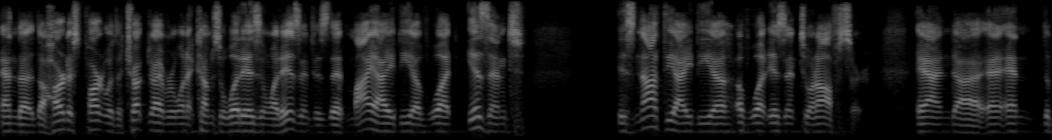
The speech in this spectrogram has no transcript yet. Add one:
And the, the hardest part with a truck driver when it comes to what is and what isn't is that my idea of what isn't is not the idea of what isn't to an officer. And uh, and the,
